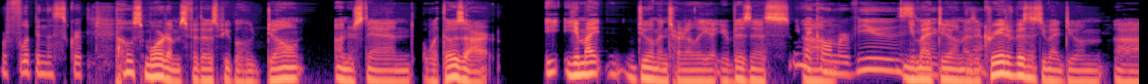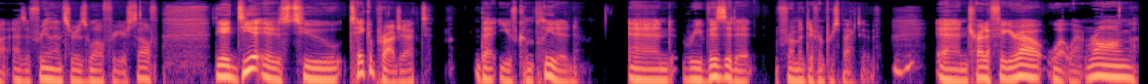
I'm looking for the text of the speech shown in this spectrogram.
We're flipping the script. Post-mortems for those people who don't understand what those are, you might do them internally at your business. You might call Um, them reviews. You might do them as a creative business. You might do them uh, as a freelancer as well for yourself. The idea is to take a project that you've completed and revisit it from a different perspective Mhm. and try to figure out what went wrong,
